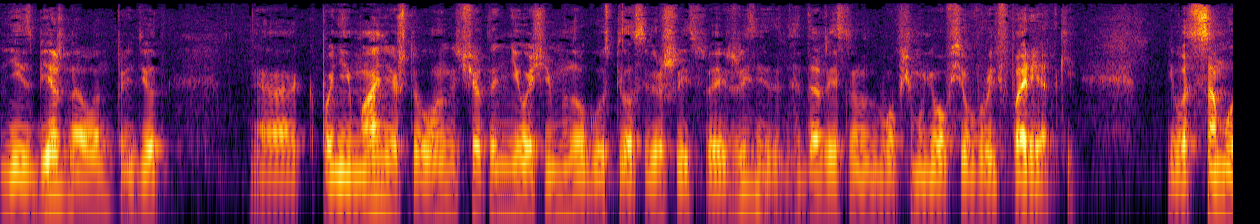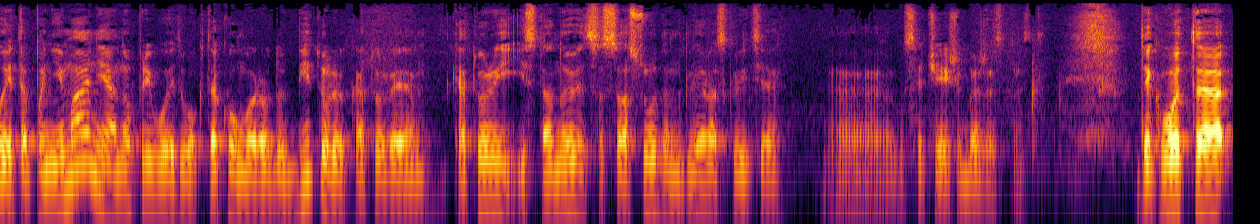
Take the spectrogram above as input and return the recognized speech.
неизбежно он придет э, к пониманию, что он что-то не очень много успел совершить в своей жизни, даже если он, в общем, у него все вроде в порядке. И вот само это понимание, оно приводит его к такому роду битулю, который, который и становится сосудом для раскрытия э, высочайшей божественности. Так вот, э,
